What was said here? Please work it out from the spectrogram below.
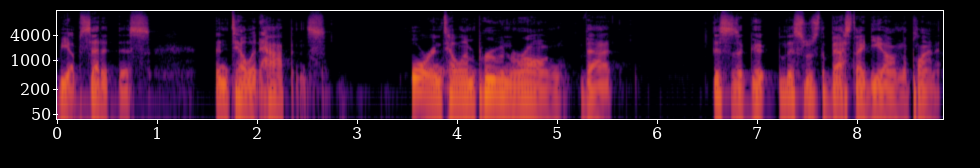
be upset at this until it happens. Or until I'm proven wrong that this is a good this was the best idea on the planet.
